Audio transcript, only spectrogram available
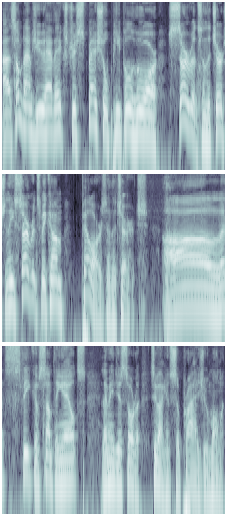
Uh, sometimes you have extra special people who are servants in the church, and these servants become pillars in the church. Ah, let's speak of something else. Let me just sort of see if I can surprise you a moment.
